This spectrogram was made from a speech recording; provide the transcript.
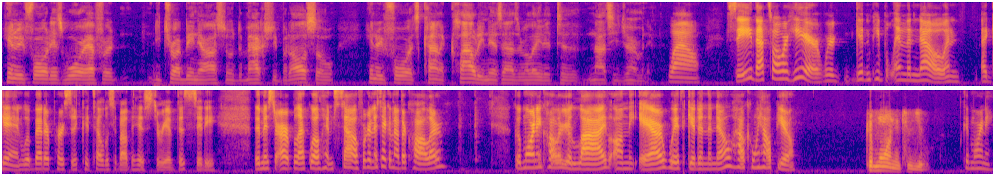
Henry Ford, his war effort, Detroit being the arsenal of democracy, but also Henry Ford's kind of cloudiness as it related to Nazi Germany. Wow. See, that's why we're here. We're getting people in the know. And again, what better person could tell us about the history of this city than Mr. Art Blackwell himself? We're going to take another caller. Good morning, caller. You're live on the air with Get in the Know. How can we help you? Good morning to you. Good morning.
